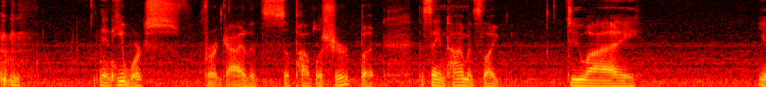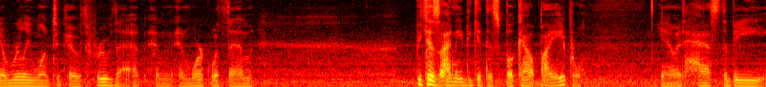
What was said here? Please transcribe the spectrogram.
and he works for a guy that's a publisher, but at the same time, it's like, do I, you know, really want to go through that and, and work with them? Because I need to get this book out by April. You know, it has to be,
